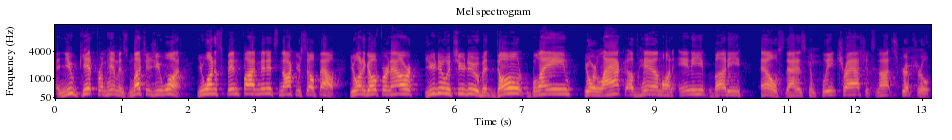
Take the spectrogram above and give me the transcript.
and you get from him as much as you want. You want to spend five minutes? Knock yourself out. You want to go for an hour? You do what you do, but don't blame your lack of him on anybody else. That is complete trash. It's not scriptural.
